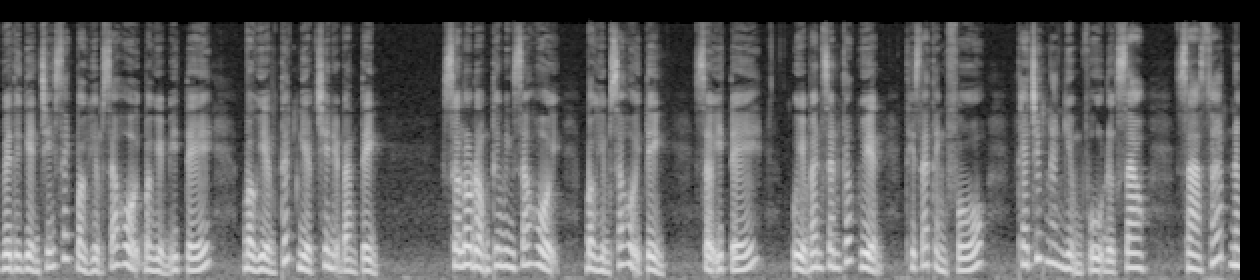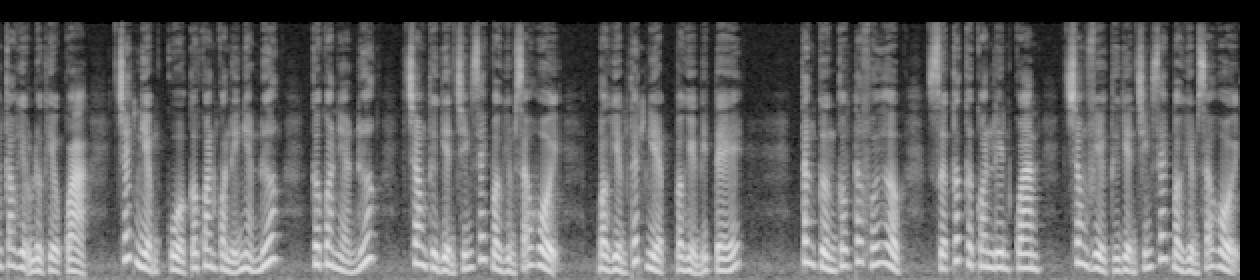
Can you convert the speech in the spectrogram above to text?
về thực hiện chính sách bảo hiểm xã hội, bảo hiểm y tế, bảo hiểm thất nghiệp trên địa bàn tỉnh. Sở Lao động Thương minh Xã hội, Bảo hiểm xã hội tỉnh, Sở Y tế, Ủy ban dân các huyện, thị xã thành phố theo chức năng nhiệm vụ được giao, ra soát nâng cao hiệu lực hiệu quả, trách nhiệm của cơ quan quản lý nhà nước, cơ quan nhà nước trong thực hiện chính sách bảo hiểm xã hội, bảo hiểm thất nghiệp, bảo hiểm y tế, tăng cường công tác phối hợp giữa các cơ quan liên quan trong việc thực hiện chính sách bảo hiểm xã hội,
